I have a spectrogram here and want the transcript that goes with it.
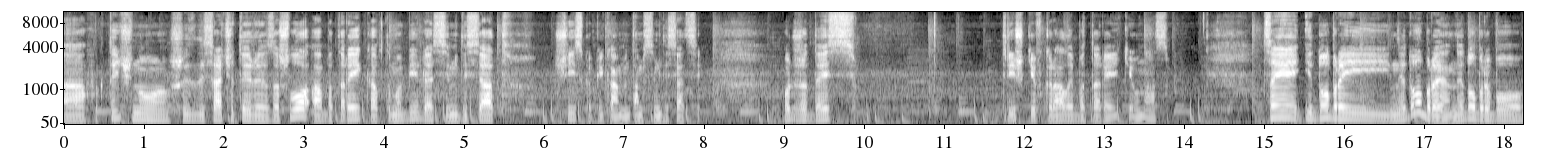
Фактично 64 зайшло, а батарейка автомобіля 76 копійками, там 77. Отже, десь трішки вкрали батарейки у нас. Це і добре, і недобре. Недобре, бо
